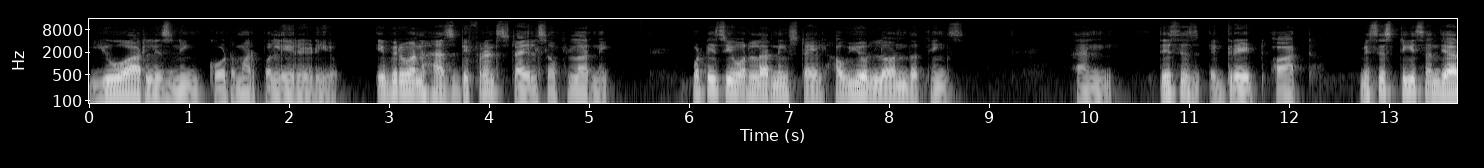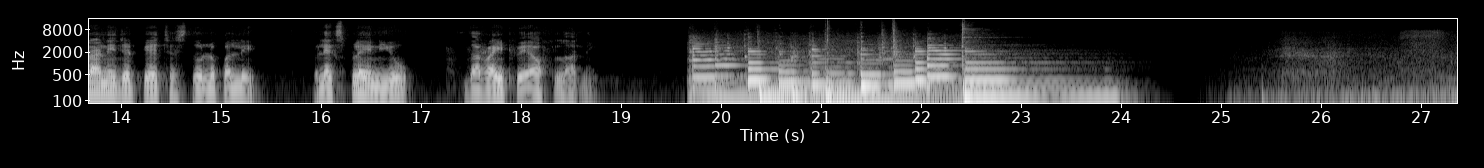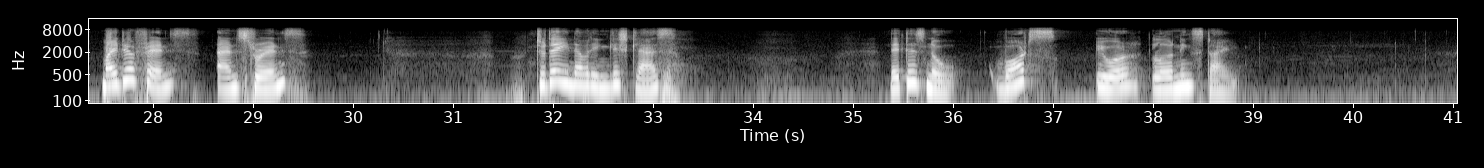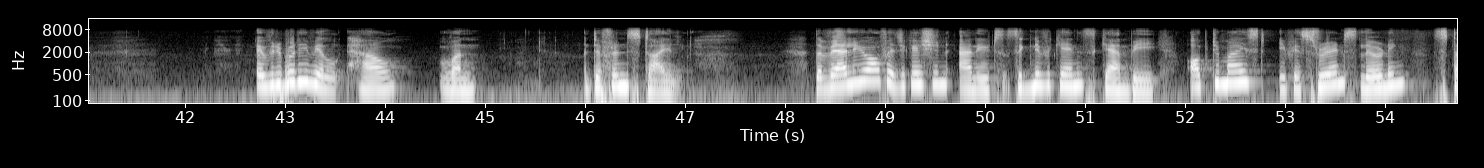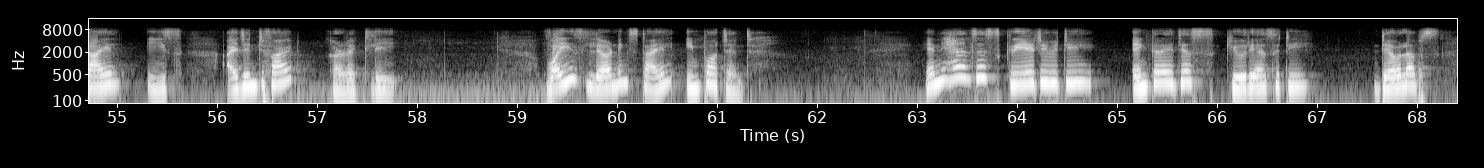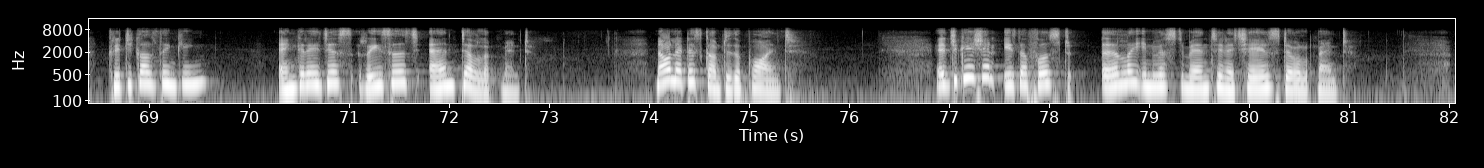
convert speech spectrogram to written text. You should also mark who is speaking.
Speaker 1: You are listening Kotamarpally Radio. Everyone has different styles of learning. What is your learning style? How you learn the things? And this is a great art. Mrs. T. Sandhyarani ZPHS Dhoolapally will explain you the right way of learning.
Speaker 2: My dear friends and students, today in our English class, let us know what's your learning style. Everybody will have one different style. The value of education and its significance can be optimized if a student's learning style is identified correctly. Why is learning style important? Enhances creativity, encourages curiosity, develops critical thinking, encourages research and development. Now let us come to the point. Education is the first early investment in a child's development.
